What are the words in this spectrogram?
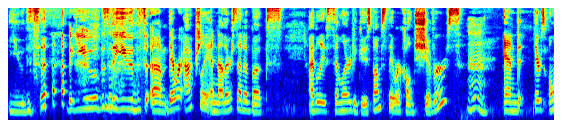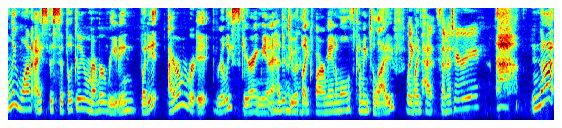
youths The youths. the youths um there were actually another set of books i believe similar to goosebumps they were called shivers Mm. and there's only one I specifically remember reading, but it I remember it really scaring me and it had to do with like farm animals coming to life. Mm-hmm. like, Pet Sematary. not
